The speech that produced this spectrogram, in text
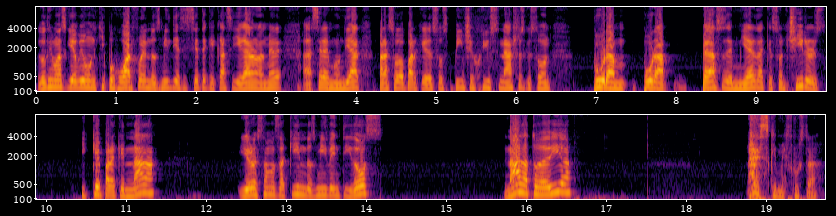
La última vez que yo vi un equipo jugar fue en 2017 que casi llegaron a la Serie Mundial para solo para que esos pinches Houston Astros que son pura, pura pedazos de mierda que son cheaters. ¿Y qué? ¿Para que nada? Y ahora estamos aquí en 2022. Nada todavía. Es que me frustra.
